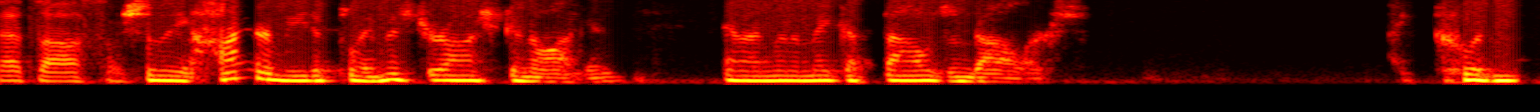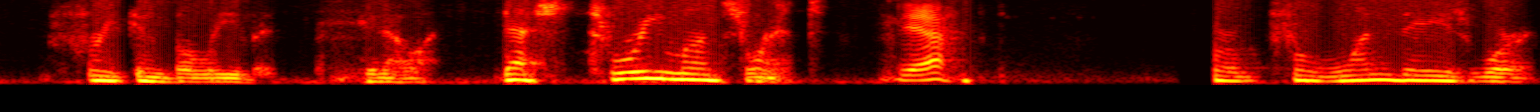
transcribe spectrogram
That's awesome. So they hire me to play Mr. Oshkonagan, and I'm going to make a thousand dollars. I couldn't freaking believe it. You know, that's three months' rent Yeah. for for one day's work.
